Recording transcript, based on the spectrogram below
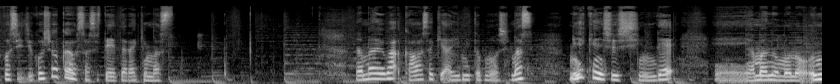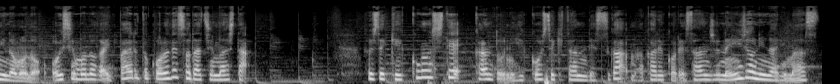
少し自己紹介をさせていただきます。名前は川崎あゆみと申します。三重県出身で、えー、山のもの海のもの美味しいものがいっぱいあるところで育ちました。そして結婚して関東に引っ越してきたんですが、まあ、かれこれ30年以上になります、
